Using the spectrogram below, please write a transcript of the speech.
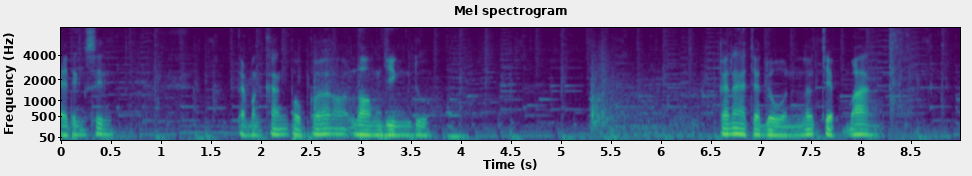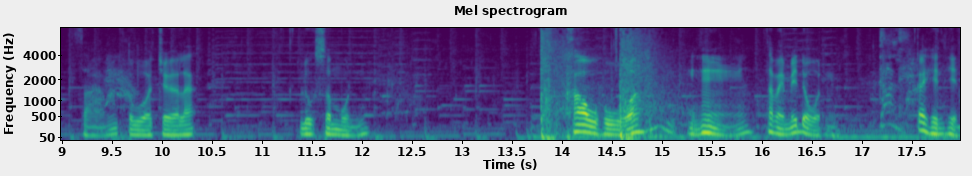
ดๆทั้งสิ้น แต่บางครั้งผมก็ลองยิงดู ก็น่าจะโดนแล้วเจ็บบ้างสามตัวเจอแล้วลูกสมุน เข้าหัวทำไมไม่โดน ก็เห็นเห็น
